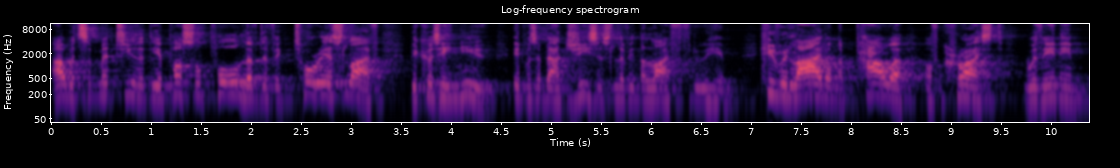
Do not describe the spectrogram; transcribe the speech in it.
I would submit to you that the Apostle Paul lived a victorious life because he knew it was about Jesus living the life through him. He relied on the power of Christ within him.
